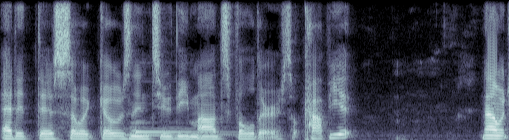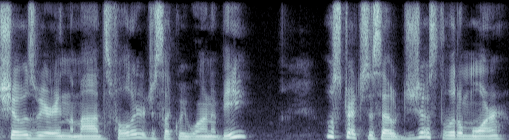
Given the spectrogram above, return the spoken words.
edit this so it goes into the mods folder. So copy it. Now it shows we are in the mods folder just like we want to be. We'll stretch this out just a little more.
